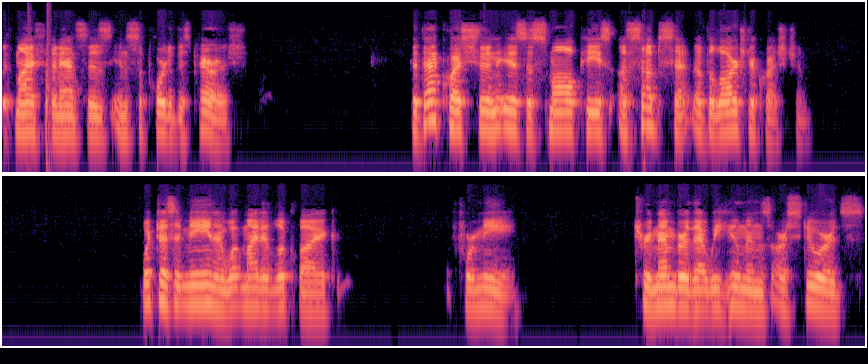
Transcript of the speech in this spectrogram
with my finances in support of this parish, that that question is a small piece, a subset of the larger question. What does it mean and what might it look like for me to remember that we humans are stewards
